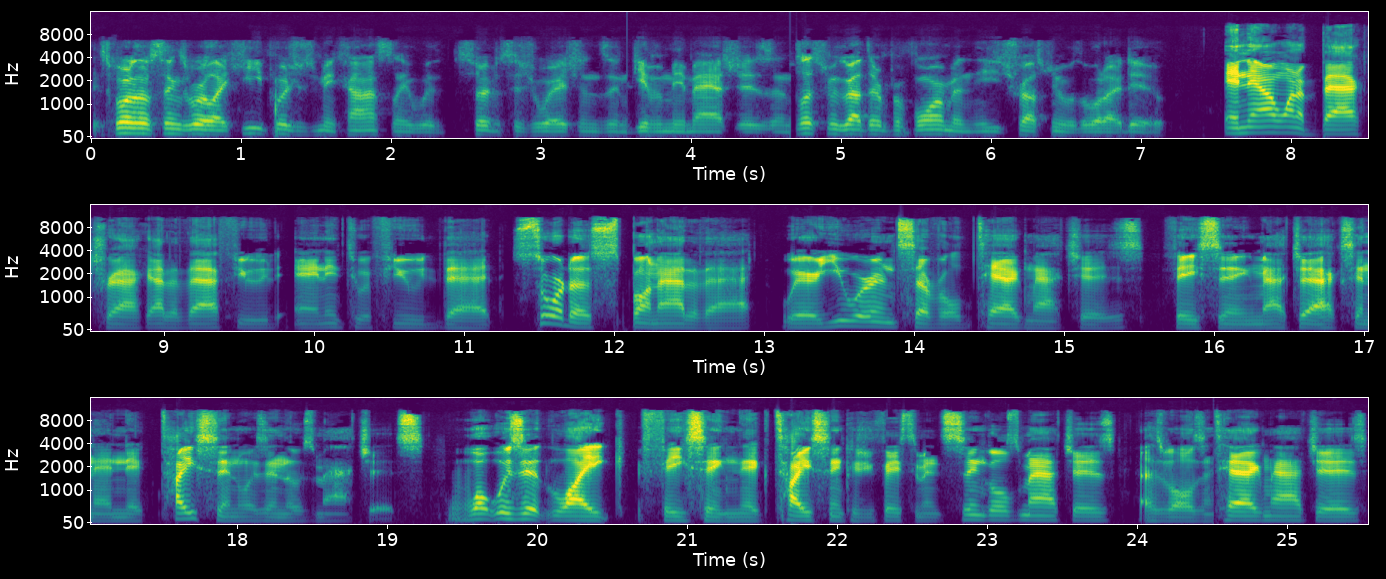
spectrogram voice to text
it's one of those things where like he pushes me constantly with certain situations and giving me matches and lets me go out there and perform and he trusts me with what i do and now I want to backtrack out of that feud and into a feud that sort of spun out of that, where you were in several tag matches facing Matt Jackson and Nick Tyson was in those matches. What was it like facing Nick Tyson? Because you faced him in singles matches, as well as in tag matches,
